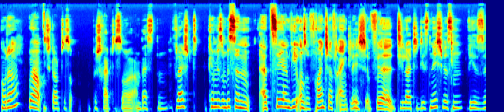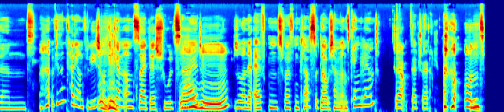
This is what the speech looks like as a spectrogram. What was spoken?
Oder? Ja. Ich glaube, das beschreibt es so am besten. Vielleicht können wir so ein bisschen erzählen, wie unsere Freundschaft eigentlich für die Leute, die es nicht wissen. Wir sind, wir sind Katja und Felice und wir kennen uns seit der Schulzeit. So in der 11., 12. Klasse, glaube ich, haben wir uns kennengelernt. Ja, that tracks. Und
